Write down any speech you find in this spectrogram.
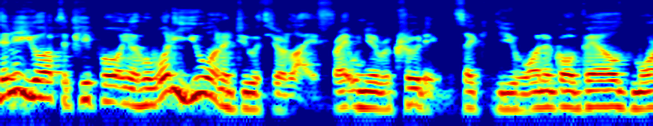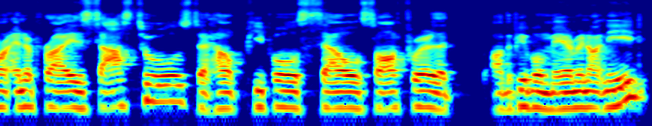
Then you go up to people and you're like well what do you want to do with your life right when you're recruiting? It's like do you want to go build more enterprise saas tools to help people sell software that other people may or may not need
